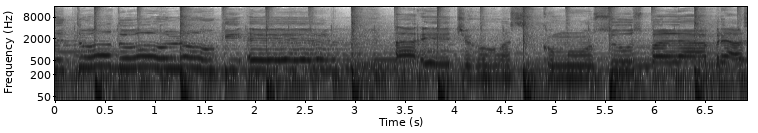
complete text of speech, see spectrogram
de todo lo que Él ha hecho, así como sus palabras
